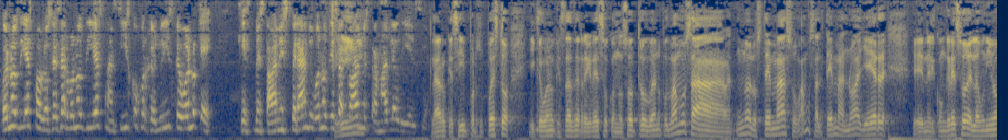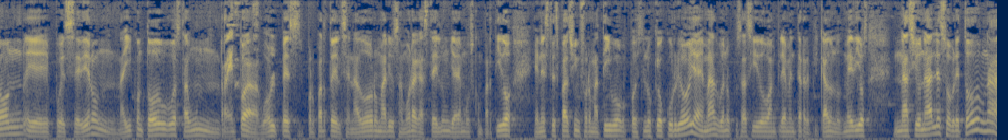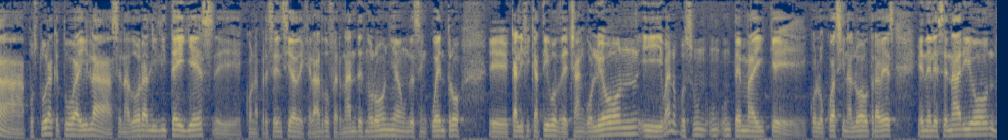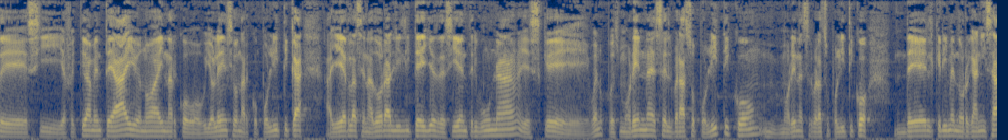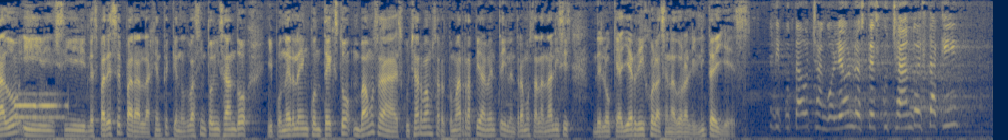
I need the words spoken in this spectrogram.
Buenos días, Pablo César, buenos días, Francisco, Jorge Luis, qué bueno que que me estaban esperando y buenos días a toda nuestra amable audiencia. Claro que sí, por supuesto, y qué bueno que estás de regreso con nosotros. Bueno, pues vamos a uno de los temas, o vamos al tema, ¿no? Ayer en el Congreso de la Unión, eh, pues se dieron ahí con todo, hubo hasta un reto a golpes por parte del senador Mario Zamora Gastelum, ya hemos compartido en este espacio informativo, pues lo que ocurrió y además, bueno, pues ha sido ampliamente replicado en los medios nacionales, sobre todo una postura que tuvo ahí la senadora Lili Telles, eh, con la presencia de Gerardo Fernández Noroña, un desencuentro eh, calificativo de Changoleón y bueno, pues un, un, tema ahí que colocó a Sinaloa otra vez en el escenario de si efectivamente hay o no hay narcoviolencia o narcopolítica. Ayer la senadora Lili Telles decía en tribuna es que, bueno, pues Morena es el brazo político, Morena es el brazo político del crimen organizado y si les parece para la gente que nos va sintonizando y ponerle en contexto, vamos a escuchar, vamos a retomar rápidamente y le entramos al análisis de lo que ayer dijo la senadora Lilita Yes. El diputado Changoleón lo está escuchando, está aquí.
